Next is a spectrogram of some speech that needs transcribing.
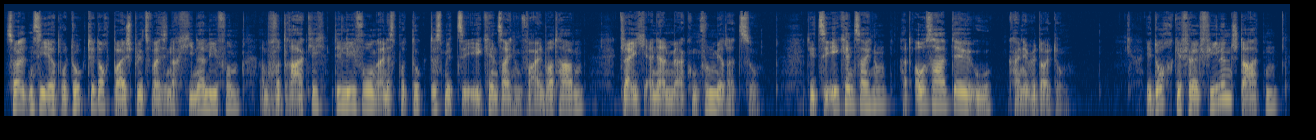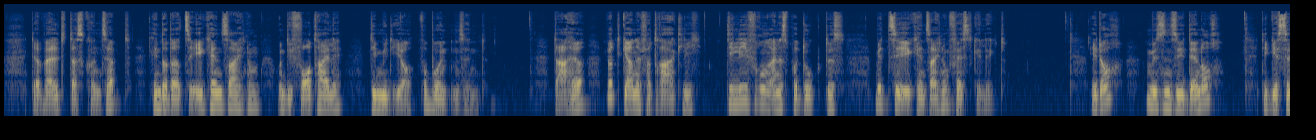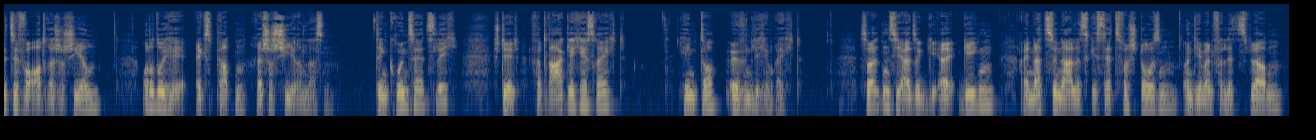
Sollten Sie Ihr Produkt jedoch beispielsweise nach China liefern, aber vertraglich die Lieferung eines Produktes mit CE-Kennzeichnung vereinbart haben, gleich eine Anmerkung von mir dazu. Die CE-Kennzeichnung hat außerhalb der EU keine Bedeutung. Jedoch gefällt vielen Staaten der Welt das Konzept hinter der CE-Kennzeichnung und die Vorteile, die mit ihr verbunden sind. Daher wird gerne vertraglich die Lieferung eines Produktes mit CE-Kennzeichnung festgelegt. Jedoch müssen Sie dennoch die Gesetze vor Ort recherchieren oder durch Experten recherchieren lassen denn grundsätzlich steht vertragliches Recht hinter öffentlichem Recht. Sollten Sie also äh, gegen ein nationales Gesetz verstoßen und jemand verletzt werden,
